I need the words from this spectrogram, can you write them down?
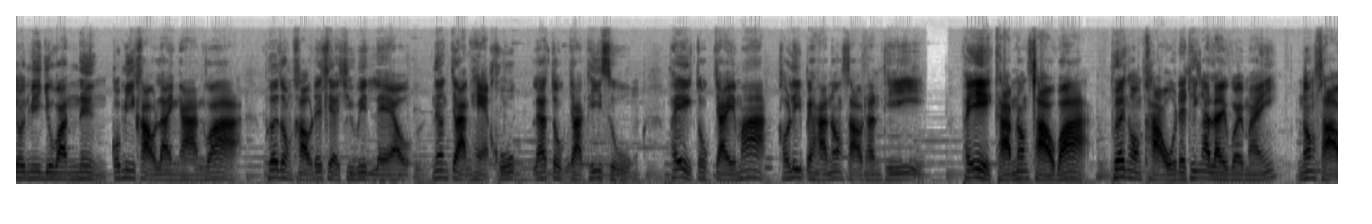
จนมีอยู่วันหนึ่งก็มีข่าวรายงานว่า เพื่อนของเขาได้เสียชีวิตแล้ว เนื่องจากแหกคุกและตกจากที่สูง พระเอกตกใจมาก เขารีบไปหาน้องสาวทันที พระเอกถามน้องสาวว่าเพื่อนของเขาได้ทิ้งอะไรไว้ไหม น้องสาว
